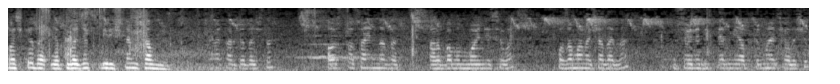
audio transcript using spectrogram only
Başka da yapılacak bir işlem kalmıyor. Evet arkadaşlar. Ağustos ayında da arabamın muayenesi var. O zamana kadar da bu söylediklerimi yaptırmaya çalışıp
